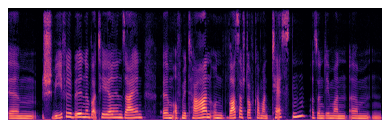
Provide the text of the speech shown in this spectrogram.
ähm, schwefelbildende Bakterien sein. Ähm, auf Methan und Wasserstoff kann man testen, also indem man ähm,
